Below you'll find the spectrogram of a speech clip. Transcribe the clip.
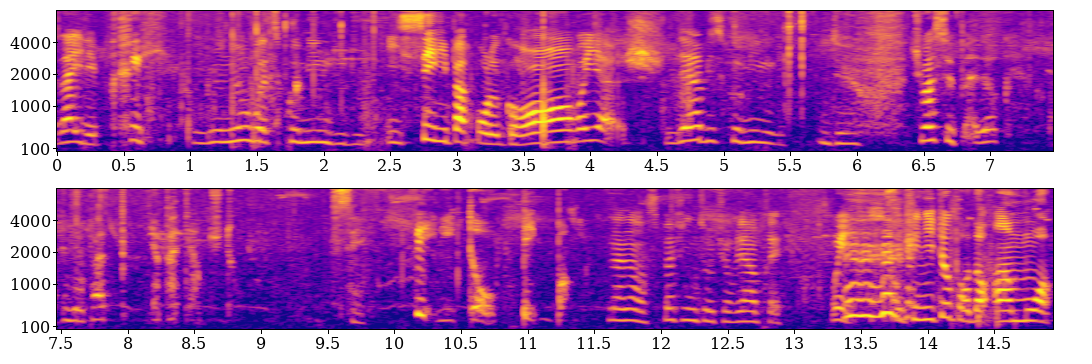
Là il est prêt. You know what's coming, Doudou. Il sait, il part pour le grand voyage. L'herbe is coming. De ouf. Tu vois ce paddock, il n'y a pas, y a pas d'herbe du tout. C'est finito, pipo. Non, non, c'est pas finito, tu reviens après. Oui, c'est finito pendant un mois.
